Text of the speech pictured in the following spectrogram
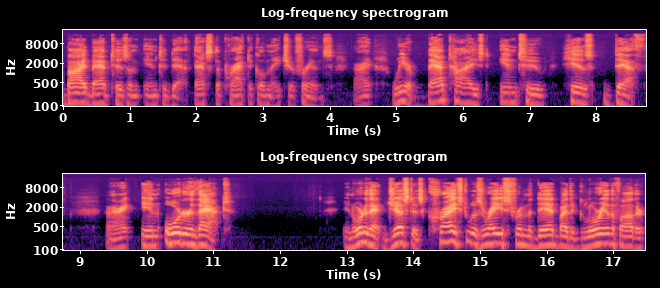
by baptism into death. That's the practical nature, friends. All right. We are baptized into his death. All right. In order that, in order that just as Christ was raised from the dead by the glory of the Father,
